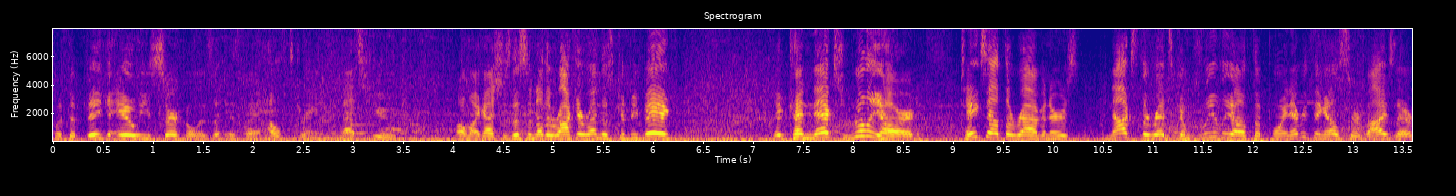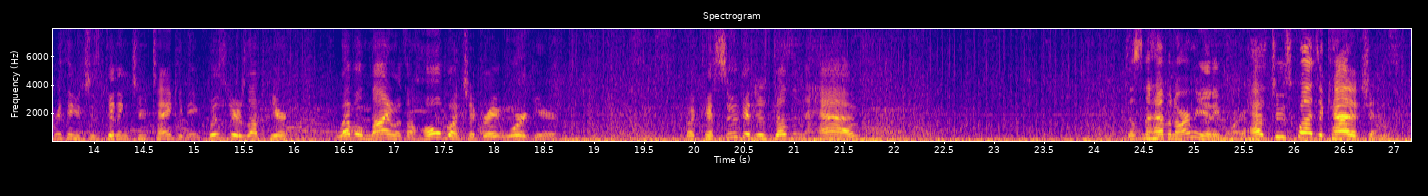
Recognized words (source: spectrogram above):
but the big AOE circle is is the health drain, and that's huge. Oh my gosh, is this another rocket run? This could be big. It connects really hard, takes out the Raveners, knocks the Reds completely off the point. Everything else survives though. Everything is just getting too tanky. The Inquisitor's up here, level 9 with a whole bunch of great war gear. But Kesuga just doesn't have... Doesn't have an army anymore. It has two squads of Catachans.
